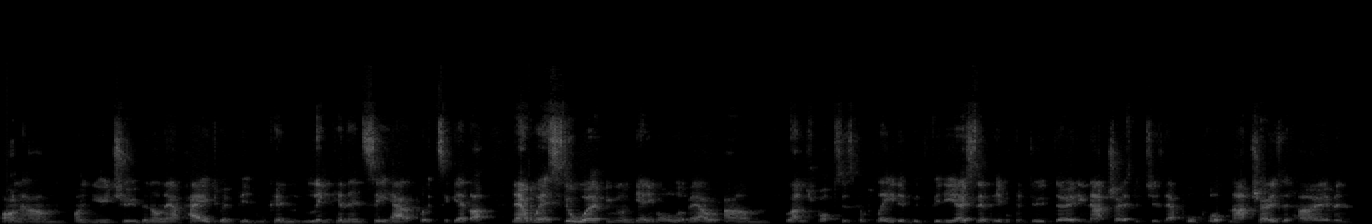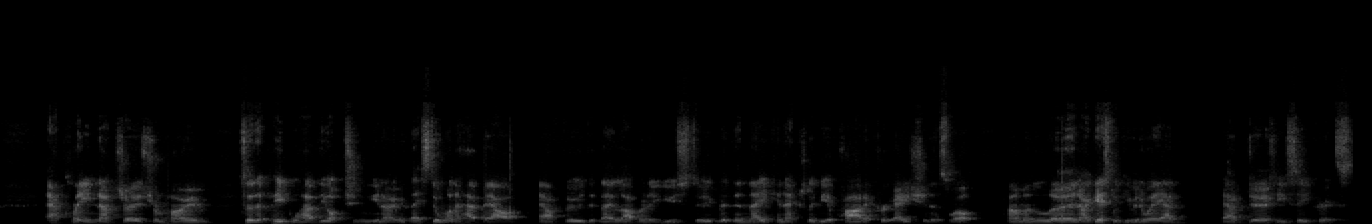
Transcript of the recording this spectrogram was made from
on um, on YouTube and on our page where people can link and then see how to put it together. Now we're still working on getting all of our um, lunch boxes completed with video, so then people can do dirty nachos, which is our pulled pork nachos at home, and our clean nachos from home, so that people have the option. You know, they still want to have our our food that they love and are used to, but then they can actually be a part of creation as well um, and learn. I guess we're giving away our our dirty secrets.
